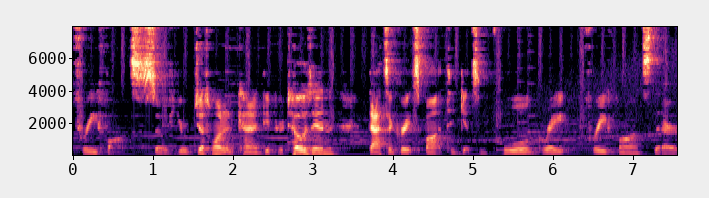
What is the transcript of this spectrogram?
free fonts. So if you just wanted to kind of dip your toes in, that's a great spot to get some cool, great free fonts that are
